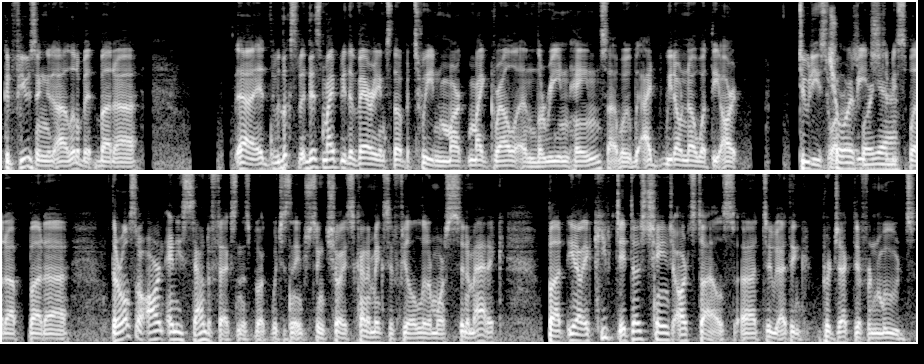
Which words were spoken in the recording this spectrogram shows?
confusing a little bit, but uh, uh, it looks. This might be the variance though between Mark Mike Grell and Lorene Haines. Uh, we, I, we don't know what the art duties were each were, to be split up, but uh, there also aren't any sound effects in this book, which is an interesting choice. Kind of makes it feel a little more cinematic. But you know, it keeps it does change art styles uh, to I think project different moods.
